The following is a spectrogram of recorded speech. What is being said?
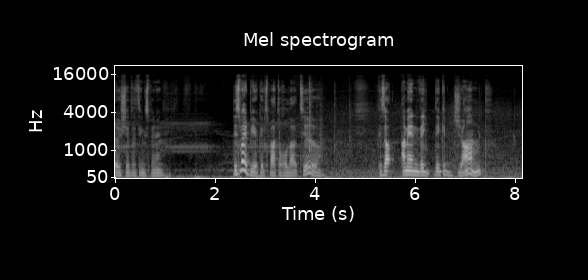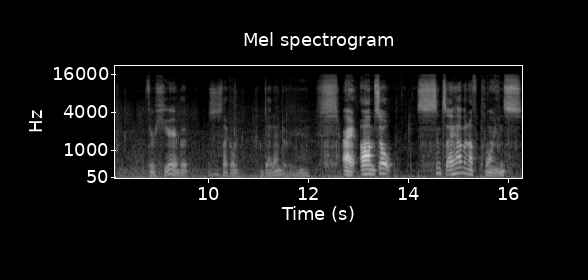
Oh shit, the thing's spinning. This might be a good spot to hold out too. Cause I, mean, they they could jump through here, but this is like a dead end over here. All right, um, so since I have enough points,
